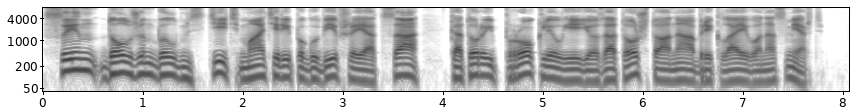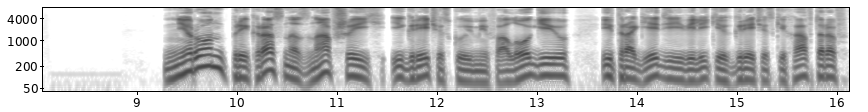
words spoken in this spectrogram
Сын должен был мстить матери, погубившей отца, который проклял ее за то, что она обрекла его на смерть. Нерон, прекрасно знавший и греческую мифологию, и трагедии великих греческих авторов,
